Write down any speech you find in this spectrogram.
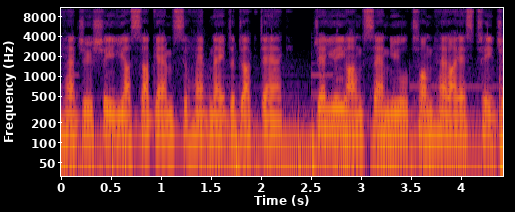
Hajushi yasugam sahabne deduk dak. Jeyung san yul tongha istj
